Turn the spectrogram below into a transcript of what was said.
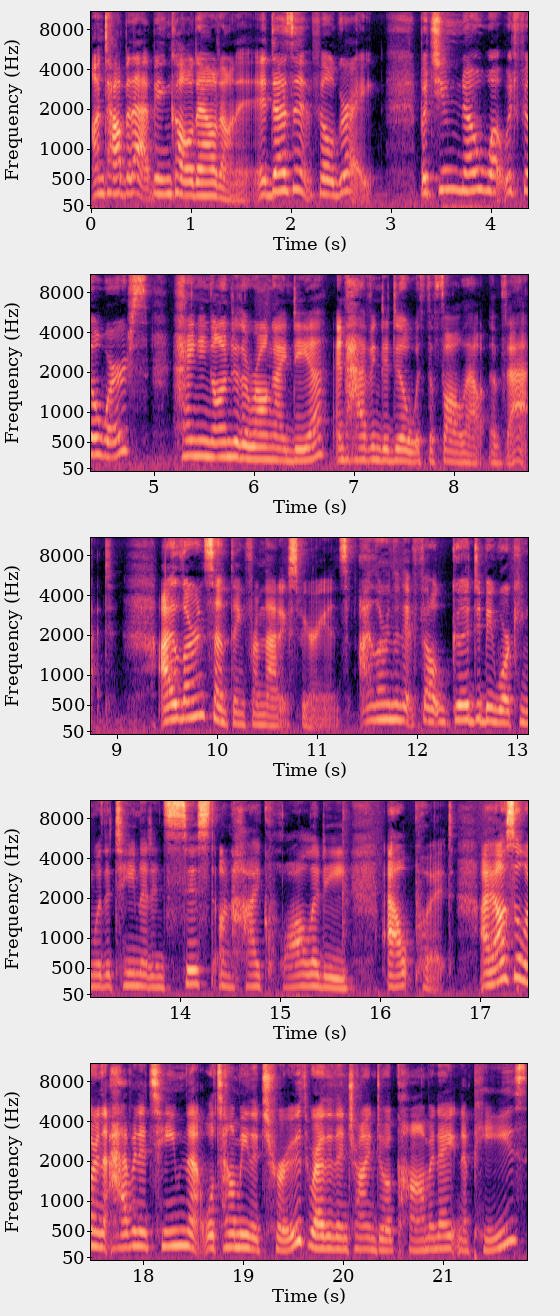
on top of that, being called out on it. It doesn't feel great. But you know what would feel worse? Hanging on to the wrong idea and having to deal with the fallout of that. I learned something from that experience. I learned that it felt good to be working with a team that insists on high quality output. I also learned that having a team that will tell me the truth rather than trying to accommodate and appease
